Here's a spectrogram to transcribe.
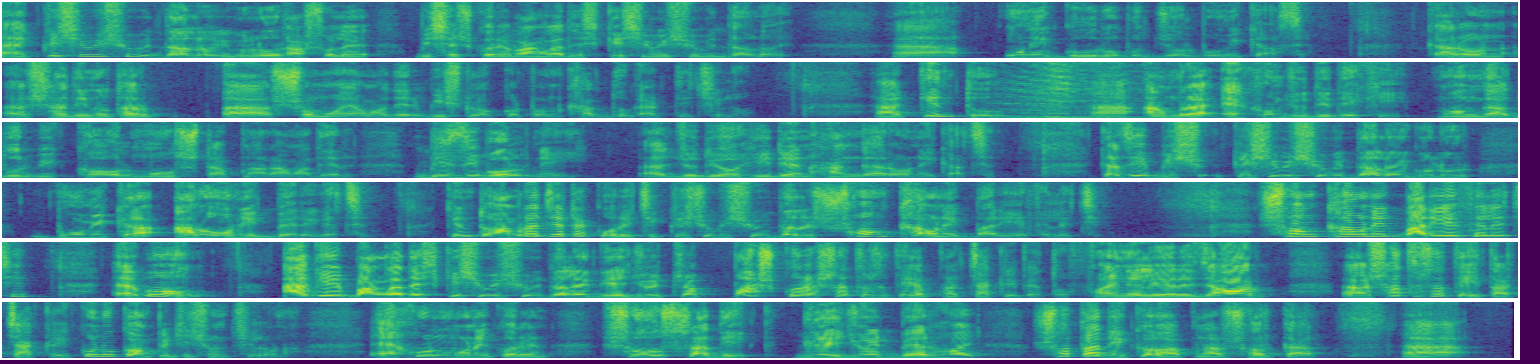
হ্যাঁ কৃষি বিশ্ববিদ্যালয়গুলোর আসলে বিশেষ করে বাংলাদেশ কৃষি বিশ্ববিদ্যালয় অনেক গৌরব উজ্জ্বল ভূমিকা আছে। কারণ স্বাধীনতার সময় আমাদের বিশ লক্ষ টন খাদ্য ঘাটতি ছিল। কিন্তু আমরা এখন যদি দেখি, মঙ্গা দুর্ভিক্ষ অলমোস্ট আপনার আমাদের ভিজিবল নেই যদিও হিডেন হাঙ্গার অনেক আছে। কাজে বিশ্ব, কৃষি বিশ্ববিদ্যালয়গুলোর ভূমিকা আরও অনেক বেড়ে গেছে। কিন্তু আমরা যেটা করেছি, কৃষি বিশ্ববিদ্যালয়ের সংখ্যা অনেক বাড়িয়ে ফেলেছি। সংখ্যা অনেক বাড়িয়ে ফেলেছি এবং আগে বাংলাদেশ কৃষি বিশ্ববিদ্যালয়ের গ্র্যাজুয়েটরা পাশ করার সাথে সাথেই আপনার চাকরি পেত। ফাইনাল ইয়ারে যাওয়ার সাথে সাথেই তার চাকরি। কোনো কম্পিটিশন ছিল না। এখন মনে করেন সহস্রাধিক গ্র্যাজুয়েট বের হয়, শতাধিকও আপনার সরকার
